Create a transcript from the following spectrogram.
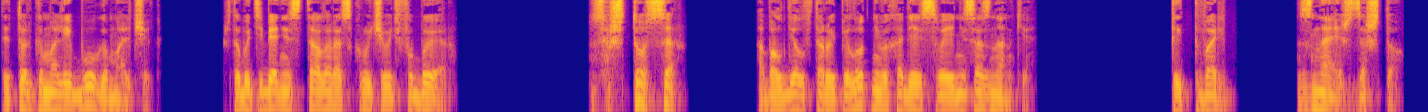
Ты только моли Бога, мальчик, чтобы тебя не стало раскручивать ФБР». «За что, сэр?» — обалдел второй пилот, не выходя из своей несознанки. «Ты, тварь, знаешь за что»,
